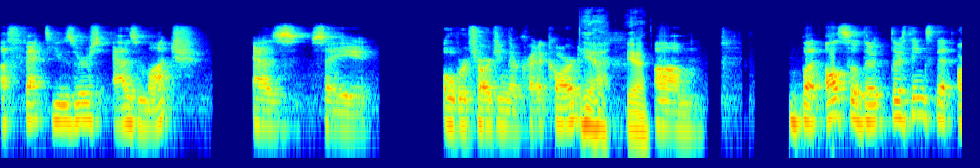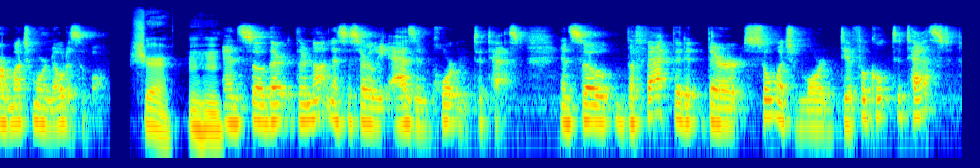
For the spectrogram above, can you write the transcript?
affect users as much as say overcharging their credit card. yeah yeah Um, but also they're they're things that are much more noticeable sure mm-hmm. and so they're they're not necessarily as important to test. And so the fact that it, they're so much more difficult to test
